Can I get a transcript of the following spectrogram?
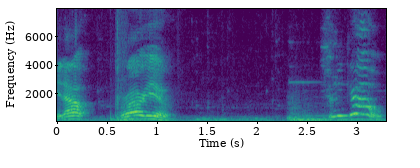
Get out! Where are you? Where'd he go?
